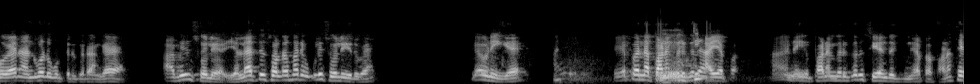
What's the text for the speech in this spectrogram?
மூவாயிரம் நன்கொடை கொடுத்துருக்குறாங்க. அப்படின்னு சொல்லி எல்லாத்தையும் சொல்ற மாதிரி உங்களையும் சொல்லிடுவேன் கவனிங்க. எப்ப நான் பணம் இருக்குது ஐயப்பா. நீங்க பணம் இருக்குது சேர்ந்துக்குங்க. அப்ப பணத்தை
